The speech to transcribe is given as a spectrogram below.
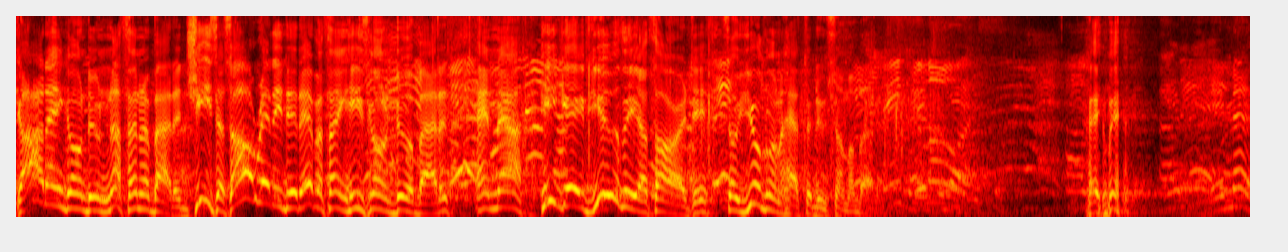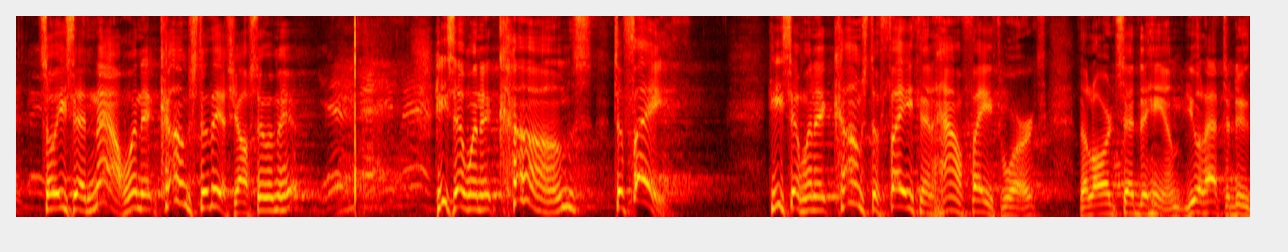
God ain't going to do nothing about it. Jesus already did everything he's going to do about it, and now he gave you the authority, so you're going to have to do something about it. Amen. Amen. So he said, now when it comes to this, y'all still with me here? He said, when it comes to faith, he said, when it comes to faith and how faith works, the Lord said to him, You'll have to do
